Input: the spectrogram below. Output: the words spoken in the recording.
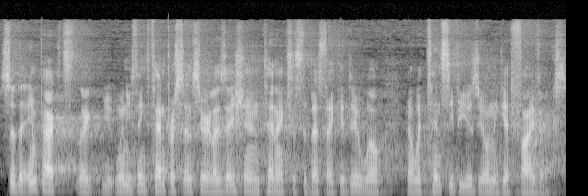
So the impact, like when you think 10% serialization, 10x is the best I could do, well, know, with 10 CPUs, you only get 5x.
